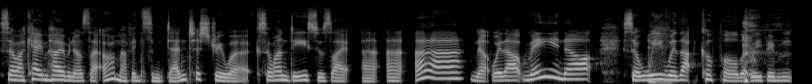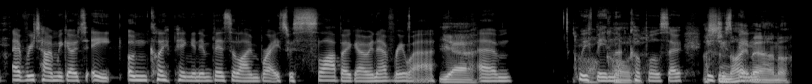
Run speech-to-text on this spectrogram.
So I came home and I was like, "Oh, I'm having some dentistry work." So Andy East was like, "Uh, uh, uh, not without me, you're not." So we were that couple that we've been every time we go to eat, unclipping an Invisalign brace with slabber going everywhere. Yeah. Um, we've Oh, been that couple. So That's he's a just nightmare, been Hannah.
